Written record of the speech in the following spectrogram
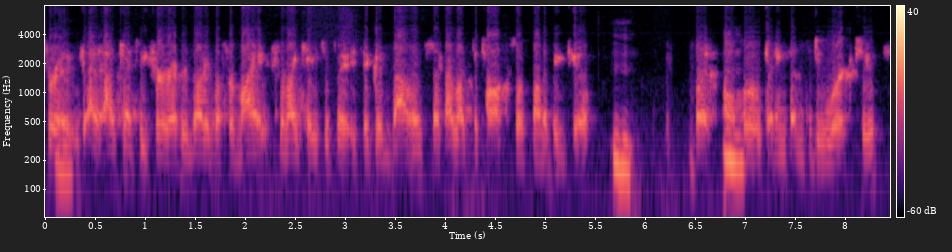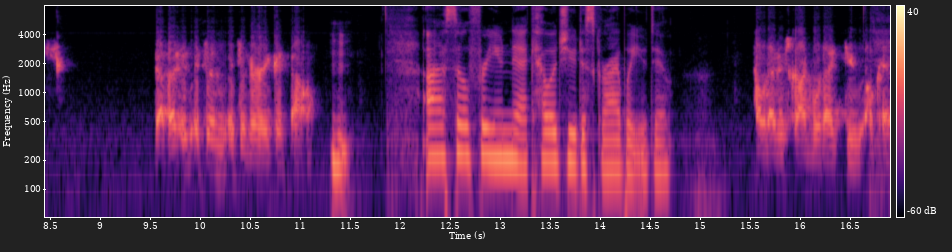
For I, I can't speak for everybody, but for my for my case, it's a it's a good balance. Like I like to talk, so it's not a big deal. But also getting them to do work too. Yeah, but it, it's a it's a very good balance. uh, so for you nick how would you describe what you do How would I describe what I do? Okay.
